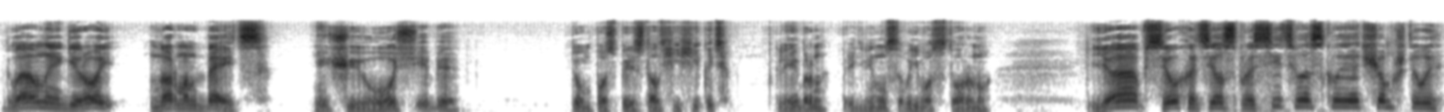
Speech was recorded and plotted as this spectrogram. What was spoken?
Главный герой — Норман Бейтс. Ничего себе! Том Пост перестал хихикать Клейборн придвинулся в его сторону. Я все хотел спросить вас кое о чем, что вы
